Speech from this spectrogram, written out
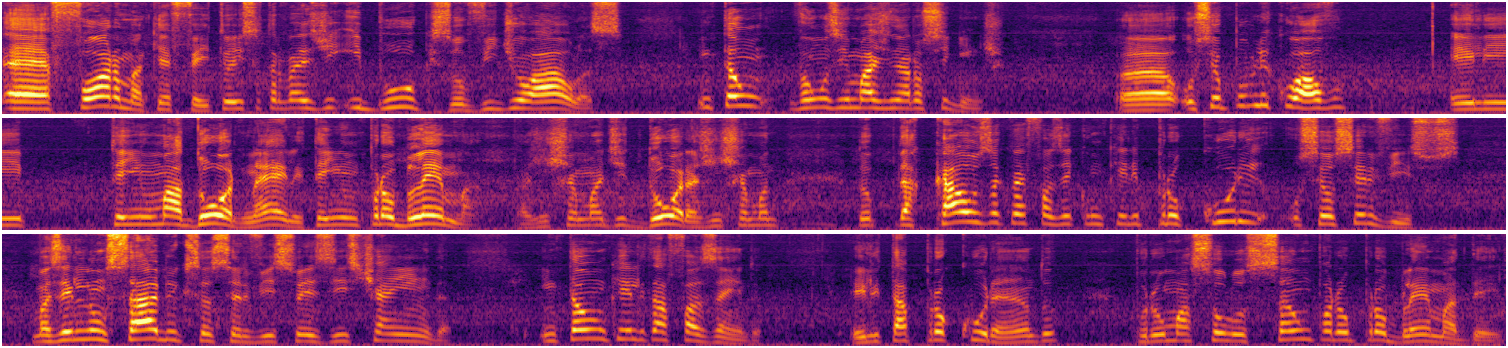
é, forma que é feito é isso através de e-books ou videoaulas. Então vamos imaginar o seguinte: uh, o seu público-alvo ele tem uma dor, né? Ele tem um problema. A gente chama de dor, a gente chama do, da causa que vai fazer com que ele procure os seus serviços. Mas ele não sabe que seu serviço existe ainda. Então o que ele está fazendo? Ele está procurando por uma solução para o problema dele.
